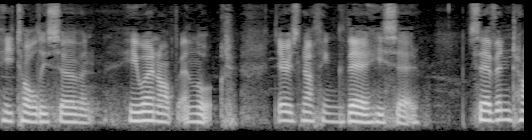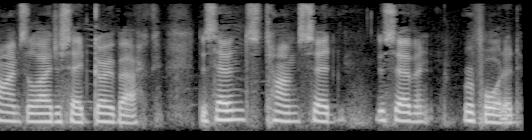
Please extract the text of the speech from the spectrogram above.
he told his servant. He went up and looked. There is nothing there, he said. Seven times Elijah said, Go back. The seventh time said the servant reported,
